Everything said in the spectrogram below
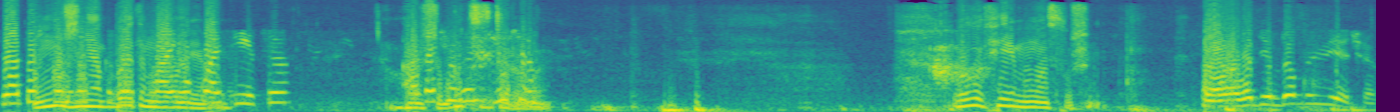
за то, Мы что же не об этом свою говорим. позицию. Хорошо, зачем будьте вы здоровы. Вы в эфире, мы вас слушаем. А, Вадим, добрый вечер.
